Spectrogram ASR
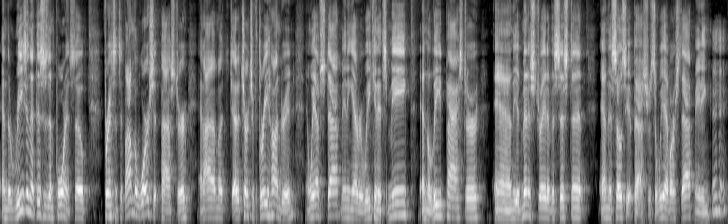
And the reason that this is important, so for instance, if I'm the worship pastor and I'm a, at a church of 300 and we have staff meeting every week and it's me and the lead pastor and the administrative assistant and the associate pastor. So we have our staff meeting. Mm-hmm.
